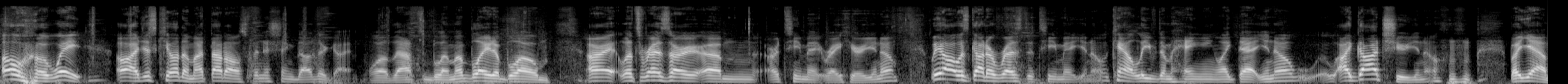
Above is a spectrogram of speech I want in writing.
Oh, wait. Oh, I just killed him. I thought I was finishing the other guy. Well, that's blim. A blade of blow. All right, let's res our um our teammate right here, you know? We always got to res the teammate, you know? We can't leave them hanging like that, you know? I got you, you know? but yeah,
